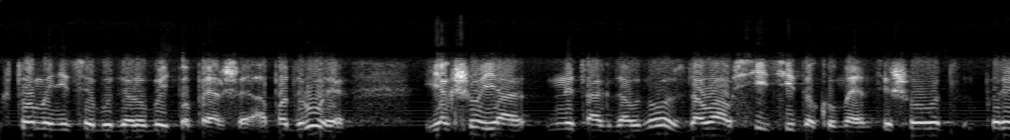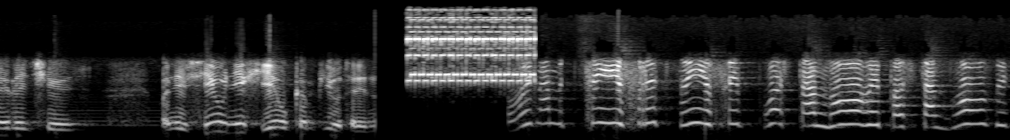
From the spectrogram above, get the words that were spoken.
Хто мені це буде робити, по-перше, а по-друге, якщо я не так давно здавав всі ці документи, що от перелічують, вони всі у них є в комп'ютері. Вы нам цифры, цифры, постановы, постановы.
